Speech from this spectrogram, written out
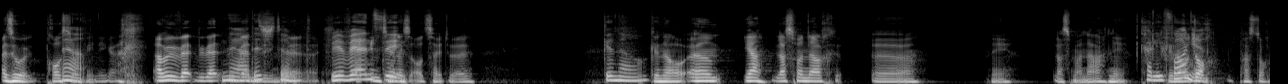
Also brauchst du Ja. auch weniger. Aber wir, werden- wir, werden- wir Ja, werden das sehen. stimmt. Äh, Wir werden internes sehen. Outside-Duell. Genau. Genau. Ähm, ja, lass mal nach. Äh, nee, lass mal nach. Nee. Kalifornien. Genau, doch, passt doch.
